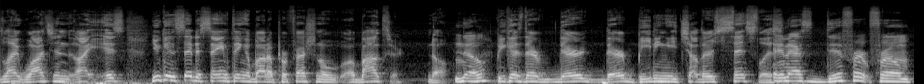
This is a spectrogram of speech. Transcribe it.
like watching. Like it's you can say the same thing about a professional a boxer. No, No. because they're they're they're beating each other senseless. and that's different from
